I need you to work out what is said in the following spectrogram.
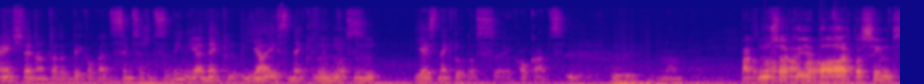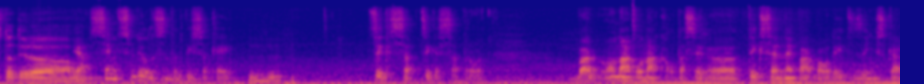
Einsteinam tad bija kaut kāds 162, ja, nekļu, ja es nekļūdos. Mhm, mhm. Ja es nekļūdos eh, kaut kāds. Nu, par, Nu, saka, ja pār pa simts, tad ir. Uh, Jā, 120, tad viss ok. Mhm. Cik es, cik es saprotu. Var, un, un atkal tas ir uh, tik sen nepārbaudīts ziņas, ka,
